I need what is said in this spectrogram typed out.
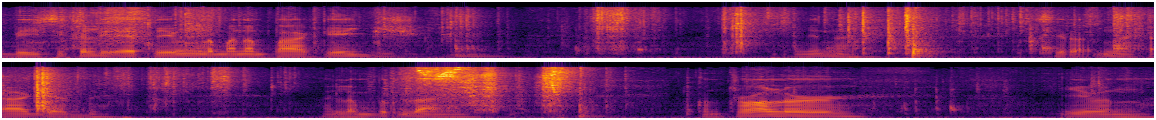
basically, ito yung laman ng package. Ayan na. Sira na kagad. Malambot lang. Controller. Yun.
